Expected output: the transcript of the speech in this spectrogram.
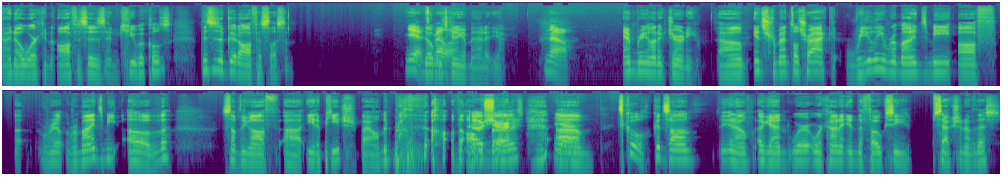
i know work in offices and cubicles this is a good office listen Yeah, it's Nobody's going to get mad at you. No. Embryonic Journey. Um, instrumental track really reminds me of uh, re- reminds me of something off uh, "Eat a Peach" by Allman Brothers. the Allman Oh, sure. Brothers. Yeah. Um, it's cool, good song. You know, again, we're we're kind of in the folksy section of this.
